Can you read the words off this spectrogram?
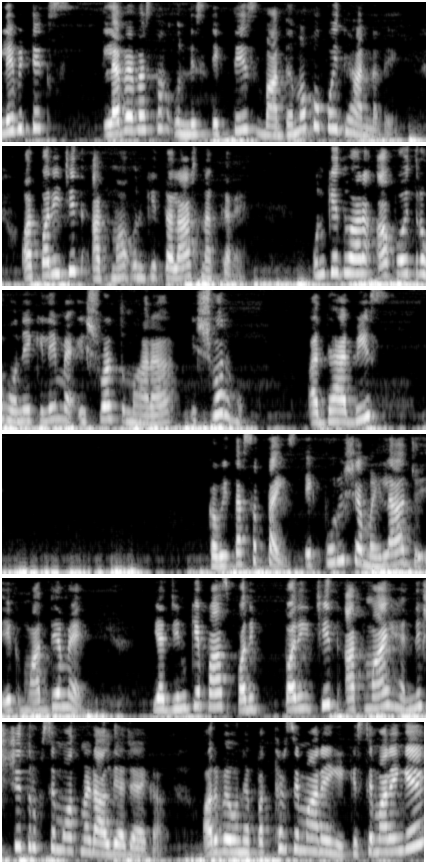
लेविटिक्स लैब व्यवस्था उन्नीस इकतीस माध्यमों को कोई ध्यान न दें और परिचित आत्मा उनकी तलाश न करें। उनके द्वारा अपवित्र होने के लिए मैं ईश्वर तुम्हारा ईश्वर हूँ। अध्याय बीस, कविता सत्ताईस। एक पुरुष या महिला जो एक माध्यम है या जिनके पास परि, परिचित आत्माएँ हैं निश्चित रूप से मौत में डाल दिया जाएगा। और वे उन्हें पत्थर से मारेंगे। किससे मारेंगे?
